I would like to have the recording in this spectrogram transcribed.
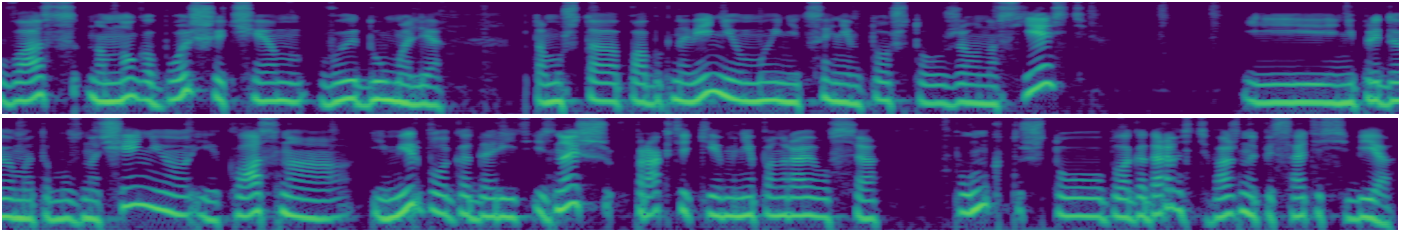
у вас намного больше, чем вы думали. Потому что по обыкновению мы не ценим то, что уже у нас есть, и не придаем этому значению, и классно и мир благодарить. И знаешь, в практике мне понравился пункт, что благодарность важно писать о себе.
